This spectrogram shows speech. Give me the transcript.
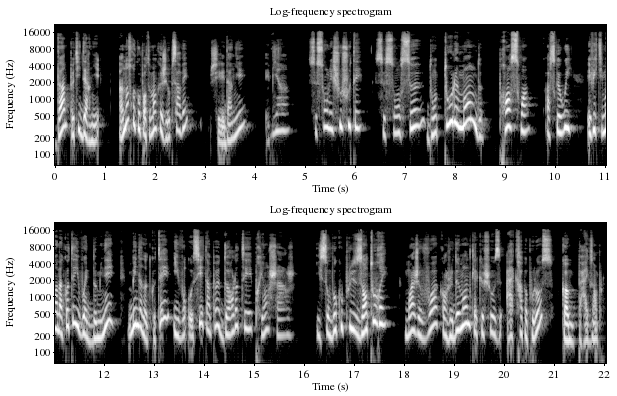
d'un petit dernier. Un autre comportement que j'ai observé chez les derniers, eh bien, ce sont les chouchoutés. Ce sont ceux dont tout le monde prend soin. Parce que oui, effectivement, d'un côté, ils vont être dominés, mais d'un autre côté, ils vont aussi être un peu dorlotés, pris en charge. Ils sont beaucoup plus entourés. Moi, je vois quand je demande quelque chose à Krapopoulos, comme par exemple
